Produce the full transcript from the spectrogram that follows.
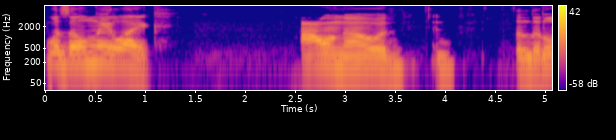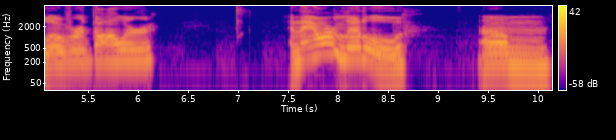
was only like I don't know a, a little over a dollar and they are little. Um,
